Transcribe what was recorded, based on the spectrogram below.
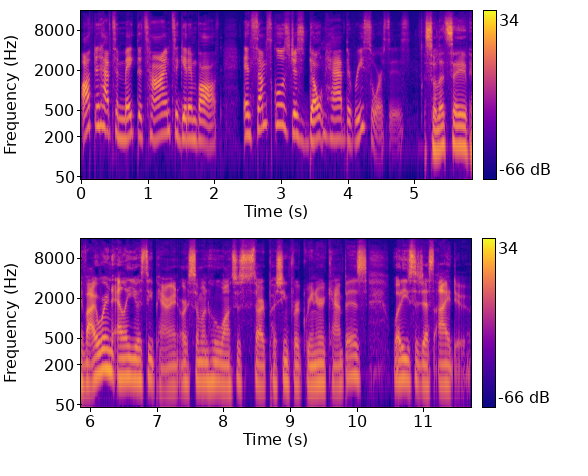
often have to make the time to get involved, and some schools just don't have the resources. So let's say if I were an LAUSD parent or someone who wants to start pushing for a greener campus, what do you suggest I do?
